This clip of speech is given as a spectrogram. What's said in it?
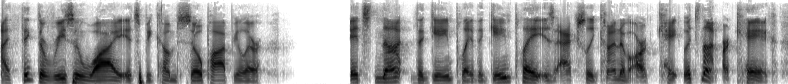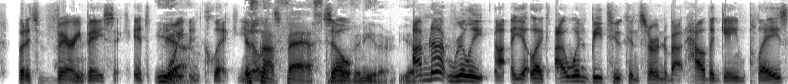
i think the reason why it's become so popular it's not the gameplay the gameplay is actually kind of archaic it's not archaic but it's very basic it's Yeah. point and click you it's know, not fast so, moving either. Yeah. I'm not really uh, like I wouldn't be too concerned about how the game plays.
